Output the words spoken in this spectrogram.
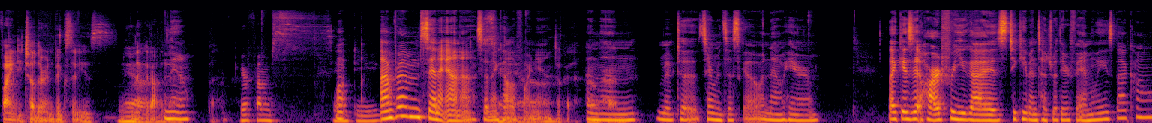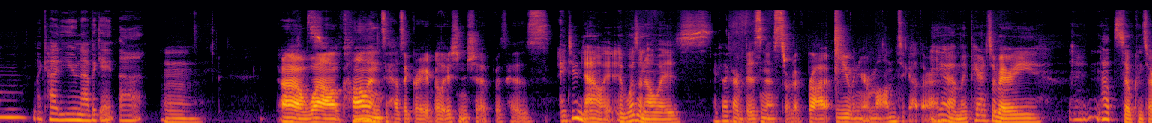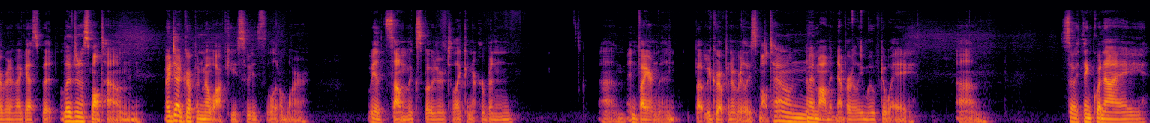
find each other in big cities when they Yeah. get out of there. Yeah. But, You're from San Diego. I'm from Santa Ana, Southern Santa California. okay. and then moved to San Francisco and now here. Like, is it hard for you guys to keep in touch with your families back home? Like, how do you navigate that? Oh well, Colin's has a great relationship with his. I do now. It, it wasn't always I feel like our business sort of brought you and your mom together. Yeah, my parents are very, eh, not so conservative, I guess, but lived in a small town. My dad grew up in Milwaukee, so he's a little more, we had some exposure to like an urban um, environment, but we grew up in a really small town. My mom had never really moved away. Um, so I think when I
